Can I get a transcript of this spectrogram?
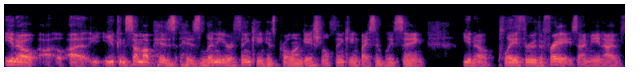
you know, uh, uh, you can sum up his his linear thinking, his prolongational thinking by simply saying, you know, play through the phrase. I mean, I've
